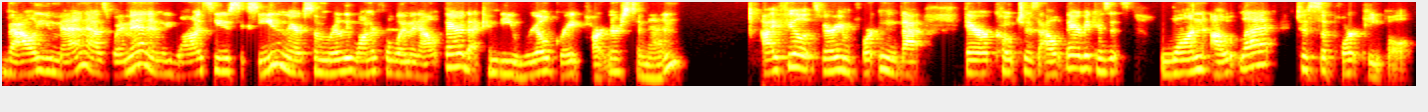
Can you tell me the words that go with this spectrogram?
value men as women and we want to see you succeed. And there are some really wonderful women out there that can be real great partners to men. I feel it's very important that there are coaches out there because it's one outlet to support people.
